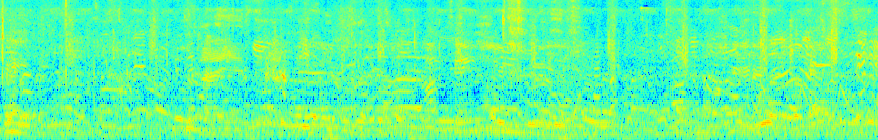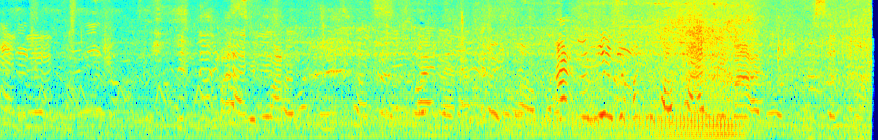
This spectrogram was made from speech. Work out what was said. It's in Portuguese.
Participar.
